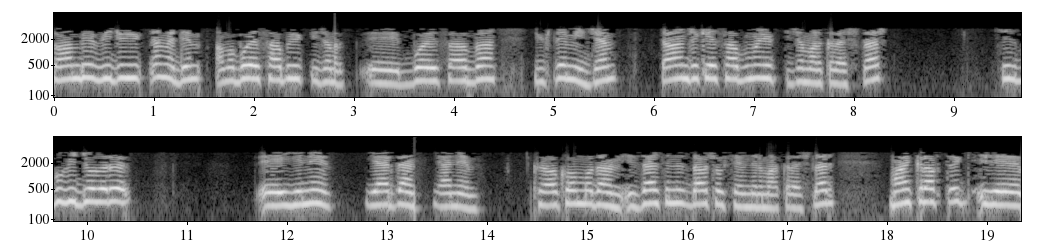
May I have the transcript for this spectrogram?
Şu an bir video yüklemedim ama bu hesabı yükleyeceğim. Ee, bu hesaba yüklemeyeceğim. Daha önceki hesabıma yükleyeceğim arkadaşlar. Siz bu videoları e, yeni yerden yani Kral Combo'dan izlerseniz daha çok sevinirim arkadaşlar. Minecraft'ta e,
